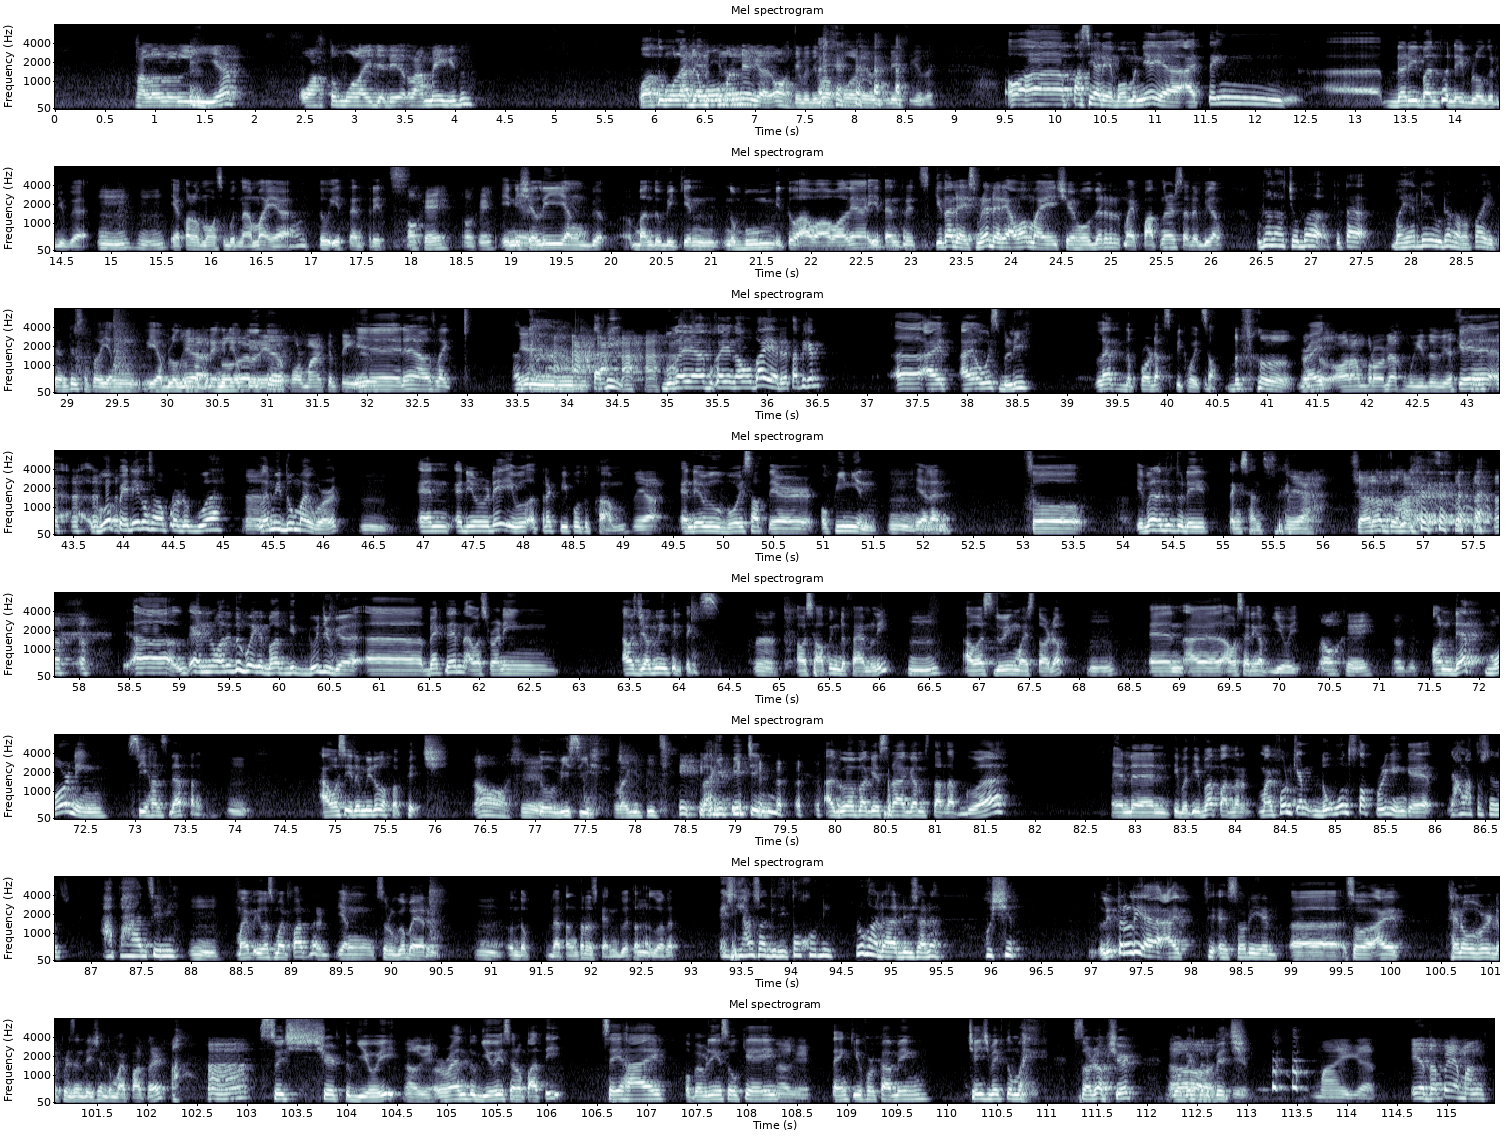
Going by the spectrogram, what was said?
kalau lu lihat waktu mulai jadi rame gitu, Waktu mulai ada momennya gak? Oh tiba-tiba full day weekdays gitu. Oh, uh, pasti ada ya momennya ya. I think uh, dari bantuan dari blogger juga. Hmm, hmm. Ya kalau mau sebut nama ya itu Eat and Treats. Oke, oke. Initially yang bi- bantu bikin ngeboom itu awal-awalnya Eat and Treats. Kita dari sebenarnya dari awal my shareholder, my partners ada bilang, udahlah coba kita bayar deh, udah nggak apa-apa and Treats atau yang ya Iya, blogger-blogger yang gede waktu blogger, itu. ya, for marketing ya. Iya, dan I was like, aduh, tapi bukannya bukannya nggak mau bayar ya, tapi kan uh, I I always believe let the product speak for itself. Betul, betul. Right. Orang produk begitu biasanya. Kayak gue pede kok sama produk gue, let me do my work, Hmm. and at the end of the day it will attract people to come, Ya. and they will voice out their opinion, Hmm. ya kan? So even until today, thanks Hans. Ya. Shout out to Hans. Uh, and waktu itu gue inget banget, gue juga uh, back then I was running, I was juggling three things. Nah. I was helping the family, Hmm. I was doing my startup, Hmm. and I, I was setting up GOE. Oke, oke. On that morning, si Hans datang. Hmm. I was in the middle of a pitch Oh, shit. to VC. Lagi pitching. Lagi pitching. gue pakai seragam startup gue. And then tiba-tiba partner, my phone can don't won't stop ringing kayak nyala terus nyala terus. Apaan sih ini? Hmm. My, it was my partner yang suruh gue bayar untuk datang terus kan. Gue tau gue. Eh si Hans lagi di toko nih. Lu nggak ada ada di sana? Oh shit. Literally I, I eh, sorry uh, so I hand over the presentation to my partner. Switch shirt to Gioi, Okay. ran to Gioi Senopati, say hi, hope everything is okay, Oke. thank you for coming, change back to my startup shirt, go back to the Oh, pitch. shit. My God. Iya tapi emang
